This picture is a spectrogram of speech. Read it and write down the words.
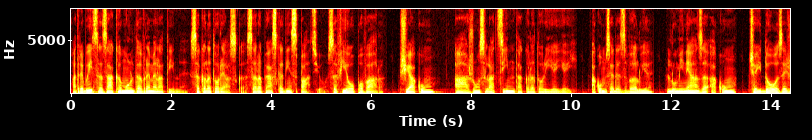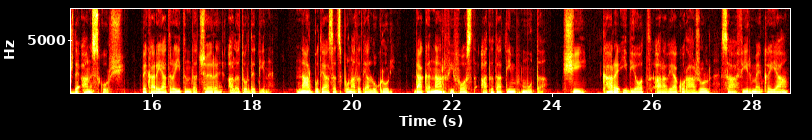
A trebuit să zacă multă vreme la tine, să călătorească, să răpească din spațiu, să fie o povară. Și acum a ajuns la ținta călătoriei ei. Acum se dezvăluie, luminează acum cei 20 de ani scurși, pe care i-a trăit în tăcere alături de tine. N-ar putea să-ți spun atâtea lucruri dacă n-ar fi fost atâta timp mută. Și care idiot ar avea curajul să afirme că ea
